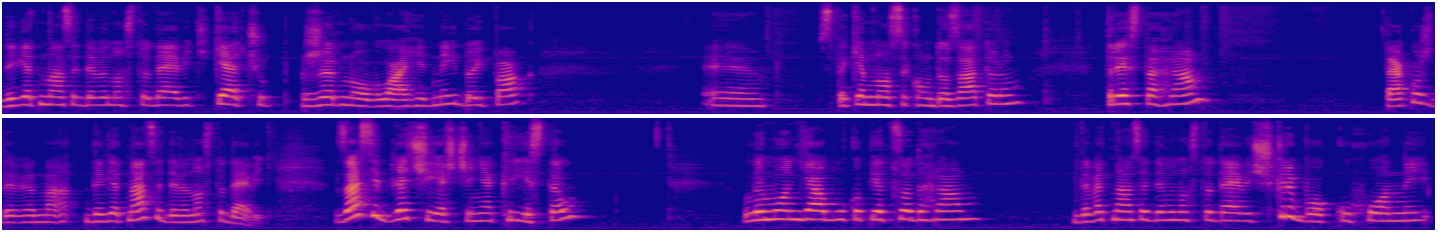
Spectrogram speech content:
19,99. Кетчуп Жирнов лагідний дойпак е, з таким носиком-дозатором 300 грам. Також 19,99. Засіб для чищення Крістел. Лимон яблуко 500 грам. 19,99. Шкрибок кухонний,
